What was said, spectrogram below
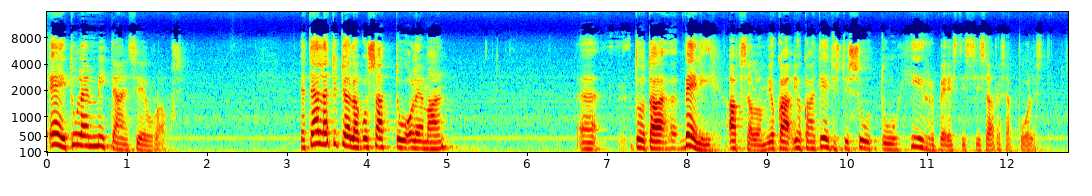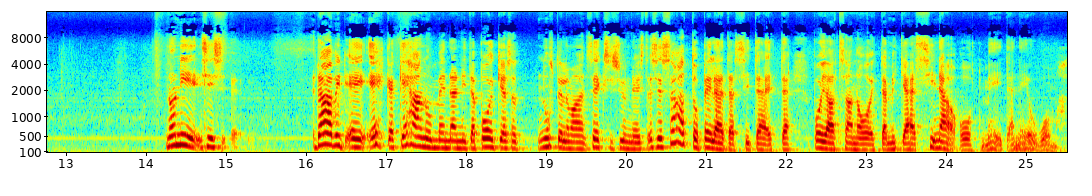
Ei tule mitään seurauksia. Ja tällä tytöllä, kun sattuu olemaan tuota, veli Absalom, joka, joka tietysti suuttuu hirveästi sisarensa puolesta. No niin, siis David ei ehkä kehannut mennä niitä poikiansa nuhtelemaan seksisynneistä. Se saatto pelätä sitä, että pojat sanoo, että mikä sinä oot meitä neuvomaan.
